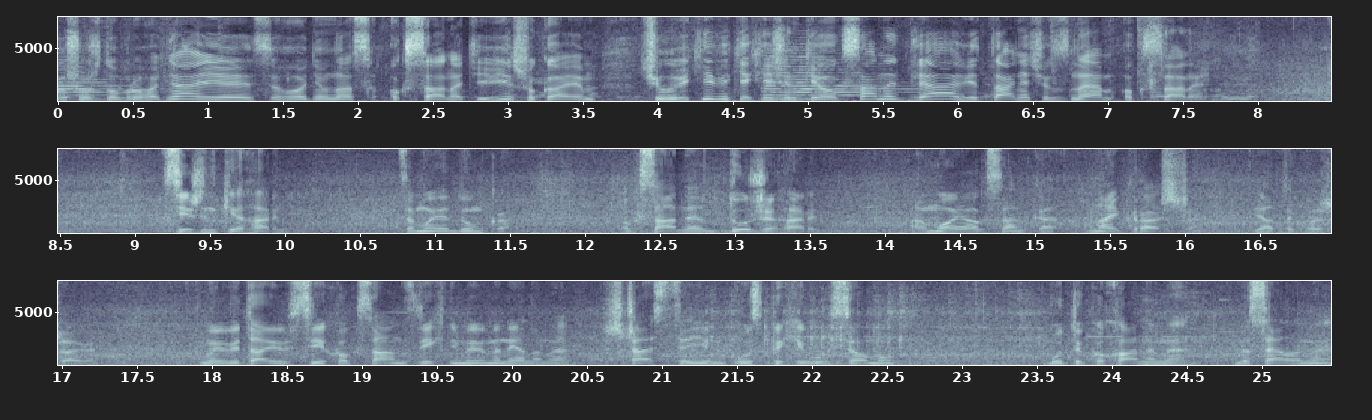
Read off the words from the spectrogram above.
Ну що ж, доброго дня. І сьогодні в нас Оксана ТВ. Шукаємо чоловіків, яких є жінки Оксани для вітання чи з Днем Оксани. Всі жінки гарні. Це моя думка. Оксани дуже гарні. А моя Оксанка найкраща, я так вважаю. Я вітаю всіх Оксан з їхніми іменинами, щастя їм, успіхів у всьому, бути коханими, веселими,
